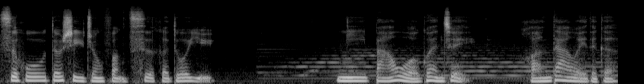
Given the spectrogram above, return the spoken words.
似乎都是一种讽刺和多余。你把我灌醉，黄大炜的歌。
